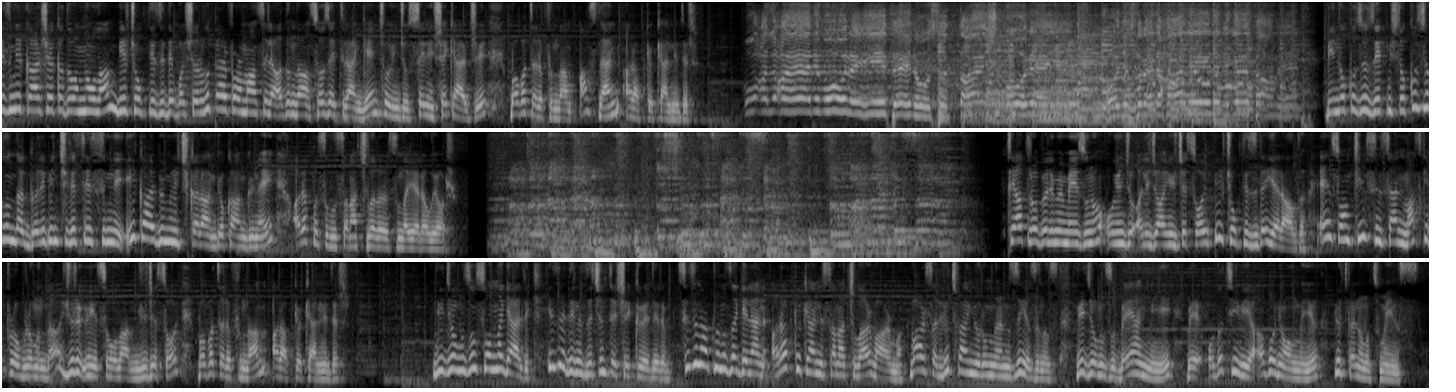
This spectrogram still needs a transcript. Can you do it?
İzmir Karşıyaka doğumlu olan birçok dizide başarılı performansıyla adından söz ettiren genç oyuncu Selin Şekerci, baba tarafından aslen Arap kökenlidir. 1979 yılında Garibin Çilesi isimli ilk albümünü çıkaran Gökhan Güney, Arap asıllı sanatçılar arasında yer alıyor. Tiyatro bölümü mezunu oyuncu Alican Yücesoy birçok dizide yer aldı. En son Kimsin Sen Maske programında jüri üyesi olan Yücesoy baba tarafından Arap kökenlidir. Videomuzun sonuna geldik. İzlediğiniz için teşekkür ederim. Sizin aklınıza gelen Arap kökenli sanatçılar var mı? Varsa lütfen yorumlarınızı yazınız. Videomuzu beğenmeyi ve Oda TV'ye abone olmayı lütfen unutmayınız.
